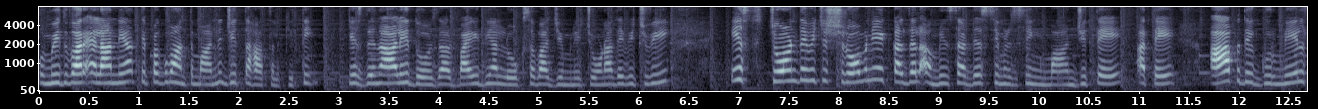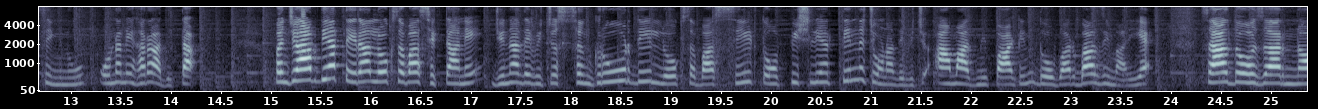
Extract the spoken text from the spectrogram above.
ਉਮੀਦਵਾਰ ਐਲਾਨਿਆ ਤੇ ਭਗਵੰਤ ਮਾਨ ਨੇ ਜਿੱਤ ਹਾਸਲ ਕੀਤੀ। ਇਸ ਦੇ ਨਾਲ ਹੀ 2022 ਦੀਆਂ ਲੋਕ ਸਭਾ ਜਿਮਨੀ ਚੋਣਾਂ ਦੇ ਵਿੱਚ ਵੀ ਇਸ ਚੋਣ ਦੇ ਵਿੱਚ ਸ਼੍ਰੋਮਣੀ ਅਕਾਲੀ ਦਲ ਅੰਮ੍ਰਿਤਸਰ ਦੇ ਸਿਮਰਜੀਤ ਸਿੰਘ ਮਾਨ ਜਿੱਤੇ ਅਤੇ ਆਪ ਦੇ ਗੁਰਮੇਲ ਸਿੰਘ ਨੂੰ ਉਹਨਾਂ ਨੇ ਹਰਾ ਦਿੱਤਾ। ਪੰਜਾਬ ਦੀਆਂ 13 ਲੋਕ ਸਭਾ ਸੀਟਾਂ ਨੇ, ਜਿਨ੍ਹਾਂ ਦੇ ਵਿੱਚ ਸੰਗਰੂਰ ਦੀ ਲੋਕ ਸਭਾ ਸੀਟ ਤੋਂ ਪਿਛਲੀਆਂ ਤਿੰਨ ਚੋਣਾਂ ਦੇ ਵਿੱਚ ਆਮ ਆਦਮੀ ਪਾਰਟੀ ਨੇ ਦੋ ਵਾਰ ਬਾਜ਼ੀ ਮਾਰੀ ਹੈ। ਸਾਲ 2009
